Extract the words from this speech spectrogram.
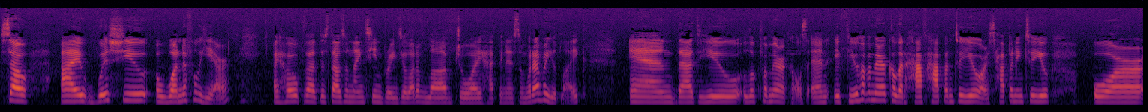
So i wish you a wonderful year i hope that 2019 brings you a lot of love joy happiness and whatever you'd like and that you look for miracles and if you have a miracle that have happened to you or is happening to you or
